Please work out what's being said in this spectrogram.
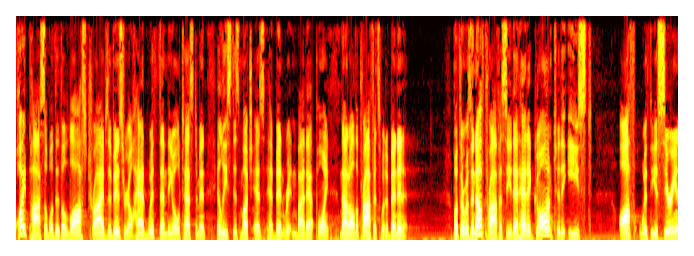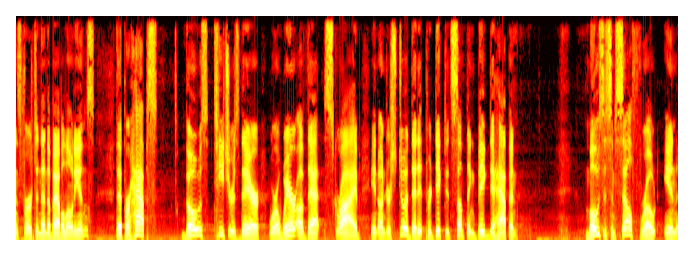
quite possible that the lost tribes of Israel had with them the Old Testament at least as much as had been written by that point. Not all the prophets would have been in it. But there was enough prophecy that had it gone to the east, off with the Assyrians first and then the Babylonians, that perhaps those teachers there were aware of that scribe and understood that it predicted something big to happen. Moses himself wrote in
